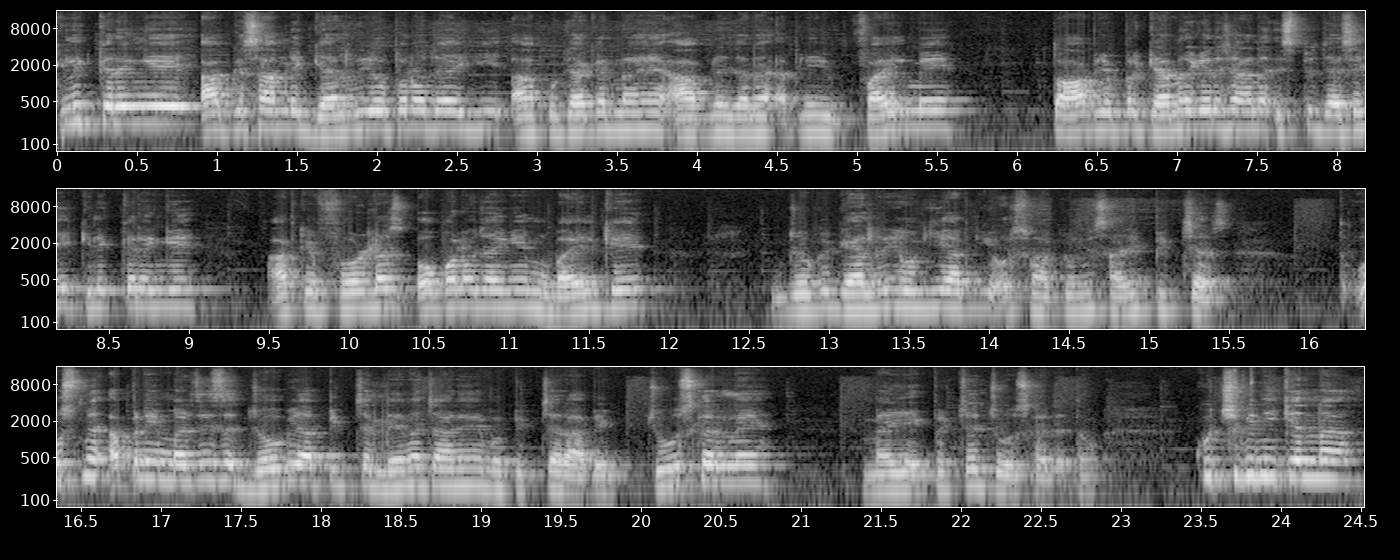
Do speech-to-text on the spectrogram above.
क्लिक करेंगे, आपके सामने गैलरी ओपन हो जाएगी। आपको क्या करना है, आपने जाना है अपनी फ़ाइल में। तो आप ये ऊपर कैमरे के निशान है, इस पर जैसे ही क्लिक करेंगे, आपके फोल्डर्स ओपन हो जाएँगे मोबाइल के, जो कि गैलरी होगी आपकी और उसमें आपकी होंगी सारी पिक्चर्स। तो उसमें अपनी मर्ज़ी से जो भी आप पिक्चर लेना चाह रहे हैं, वो पिक्चर आप एक चूज़ कर लें। मैं ये एक पिक्चर चूज़ कर लेता हूँ। कुछ भी नहीं करना।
